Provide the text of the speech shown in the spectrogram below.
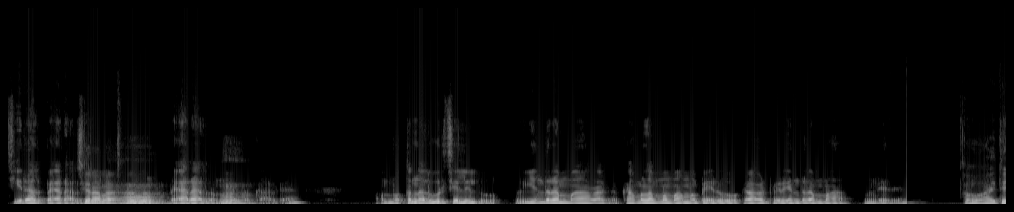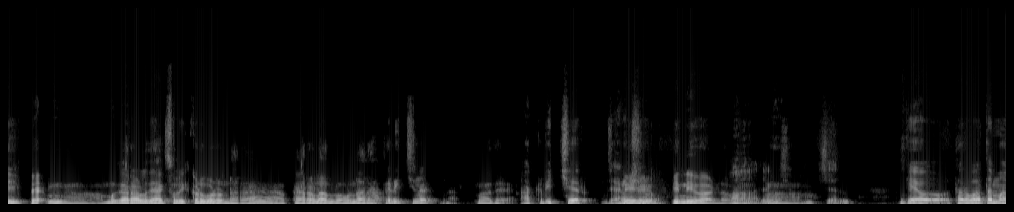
చీరాల పేరాల. చీరాల. పేరాలు. ఒక ఆవిడ. మొత్తం నలుగురు చెల్లెళ్ళు. ఇంద్రమ్మ కమలమ్మ మా అమ్మ పేరు ఒక ఆవిడ పేరు ఇంద్రమ్మ ఉండేది. ఓ అయితే అమ్మగారు వాళ్ళది యాక్చువల్ ఇక్కడ కూడా ఉండారా? పేరాలలో ఉండారు అక్కడ ఇచ్చినట్టున్నారు. అదే. అక్కడ ఇచ్చారు జంక్షన్. పిన్ని వాళ్ళు ఇచ్చారు. ఇంకా తర్వాత మా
